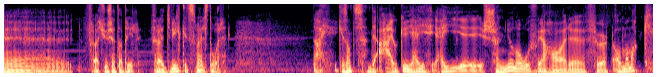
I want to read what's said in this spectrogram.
eh, fra 26. april? Fra et hvilket som helst år? Nei, ikke sant. Det er jo ikke jeg. Jeg eh, skjønner jo nå hvorfor jeg har eh, ført almanakk.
